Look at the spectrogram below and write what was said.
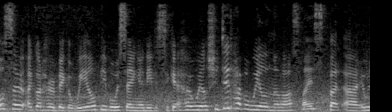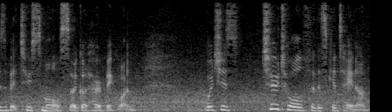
Also, I got her a bigger wheel. People were saying I needed to get her a wheel. She did have a wheel in the last place, but uh, it was a bit too small, so I got her a big one, which is too tall for this container.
